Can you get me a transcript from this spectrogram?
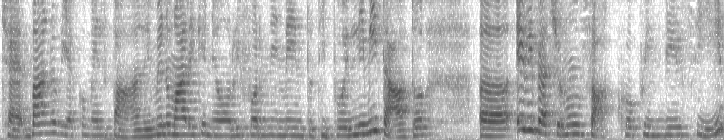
cioè vanno via come il pane, meno male che ne ho un rifornimento tipo illimitato uh, e mi piacciono un sacco, quindi sì.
